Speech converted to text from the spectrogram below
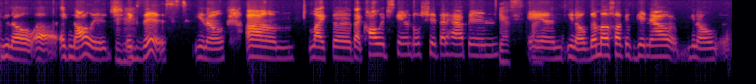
you know uh acknowledge Mhm. exist you know um like the that college scandal shit that happened yes and you know the motherfuckers getting out you know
